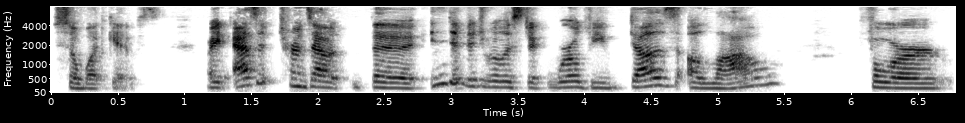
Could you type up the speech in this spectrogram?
So, what gives? Right? As it turns out, the individualistic worldview does allow for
